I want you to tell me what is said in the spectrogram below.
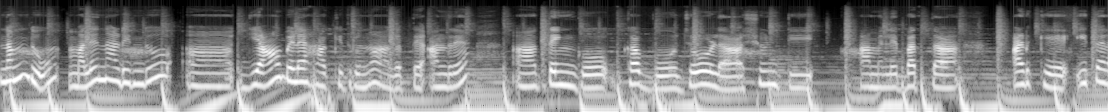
ನಮ್ಮದು ಮಲೆನಾಡಿಂದು ಯಾವ ಬೆಳೆ ಹಾಕಿದ್ರೂ ಆಗುತ್ತೆ. ಅಂದರೆ ತೆಂಗು, ಕಬ್ಬು, ಜೋಳ, ಶುಂಠಿ, ಆಮೇಲೆ ಭತ್ತ, ಅಡಿಕೆ ಈ ಥರ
